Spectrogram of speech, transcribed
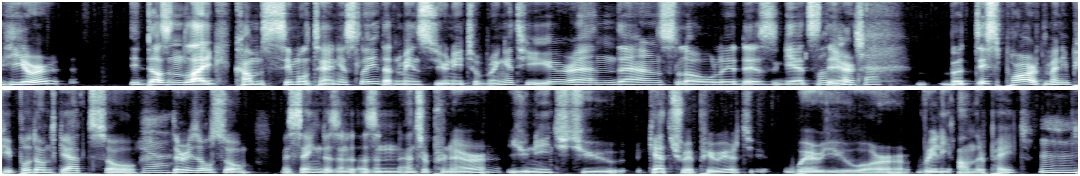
here, it doesn't like come simultaneously. That means you need to bring it here and then slowly this gets We'll there. But this part, many people don't get. So Yeah. there is also a saying that as an, as an entrepreneur, you need to get through a period where you are really underpaid hmm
